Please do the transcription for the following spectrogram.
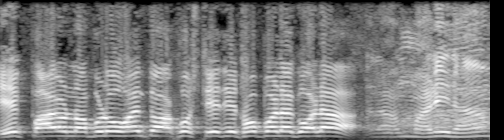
એક પાયો નબળો હોય ને તો આખો સ્ટેજ એઠો પડે ગોડા. રામ મારી રામ.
